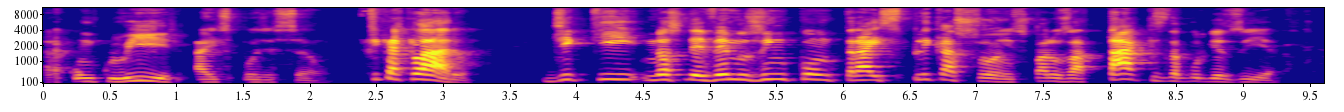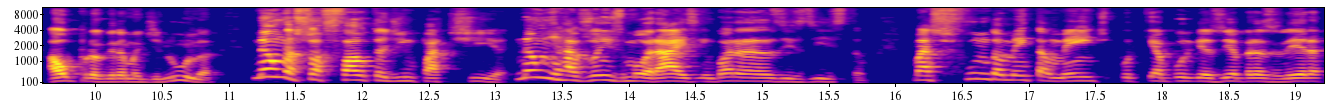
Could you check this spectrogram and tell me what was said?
Para concluir a exposição, fica claro de que nós devemos encontrar explicações para os ataques da burguesia ao programa de Lula, não na sua falta de empatia, não em razões morais, embora elas existam, mas fundamentalmente porque a burguesia brasileira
